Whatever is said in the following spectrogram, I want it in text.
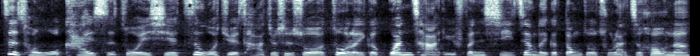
自从我开始做一些自我觉察，就是说做了一个观察与分析这样的一个动作出来之后呢，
